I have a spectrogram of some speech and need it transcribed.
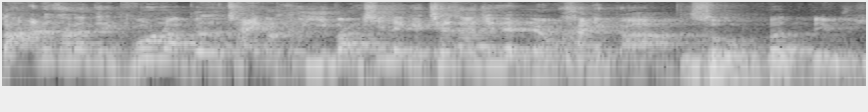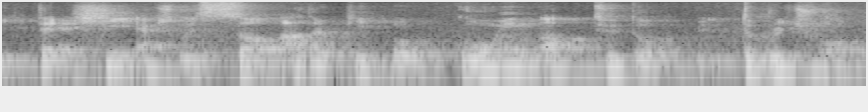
많은 사람들이 보는 앞에서 자기가 그 이방 신에게 제사 지내려고 하니까 So, but he- that he actually saw other people going up to the the ritual.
